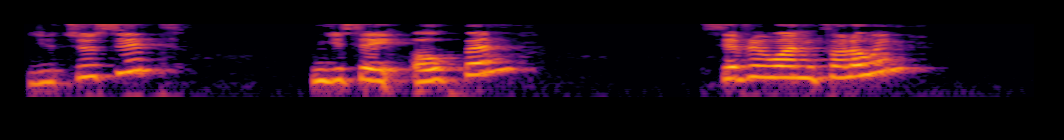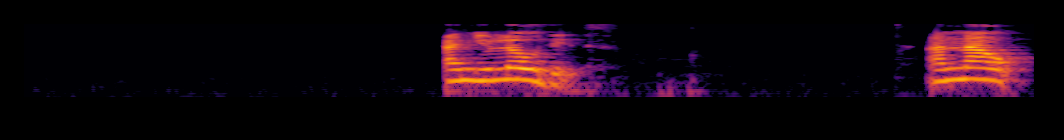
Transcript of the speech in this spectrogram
You choose it, you say open. Is everyone following? And you load it. And now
